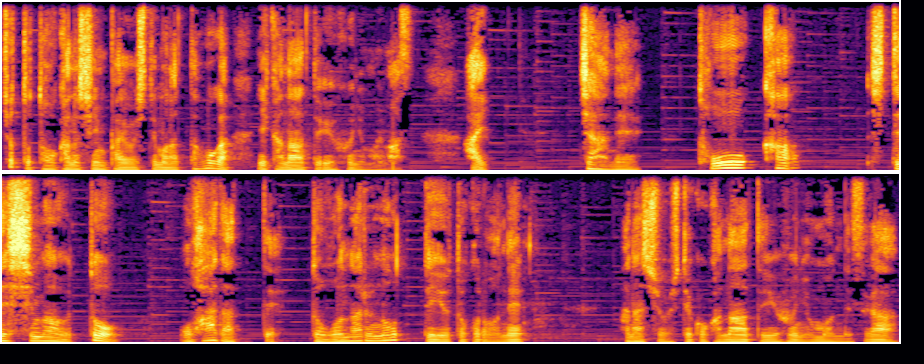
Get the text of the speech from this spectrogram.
ちょっと10日の心配をしてもらった方がいいかなというふうに思います。はい。じゃあね、10日してしまうと、お肌ってどうなるのっていうところをね、話をしていこうかなというふうに思うんですが、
